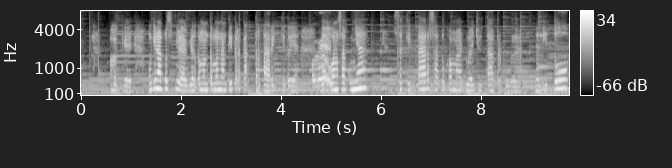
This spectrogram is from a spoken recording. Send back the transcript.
Oke, mungkin aku spill ya biar teman-teman nanti tertarik gitu ya. Uh, uang sakunya sekitar 1,2 juta per bulan dan itu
